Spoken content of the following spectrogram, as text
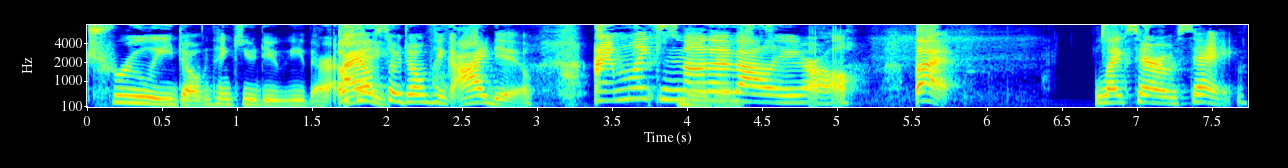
truly don't think you do either. Okay. I also don't think I do. I'm like not a ballet girl. But like Sarah was saying,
